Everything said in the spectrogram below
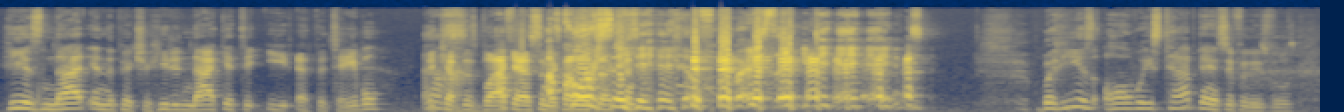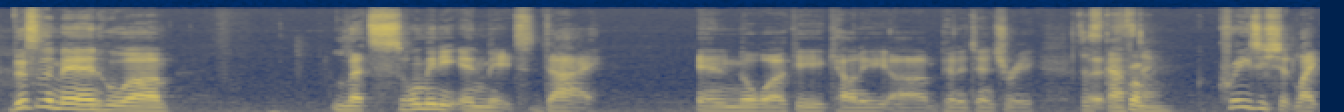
He is not in the picture. He did not get to eat at the table. They kept his black ass in the Of color course they section. did. Of course they did. But he is always tap dancing for these fools. This is a man who um, let so many inmates die in Milwaukee County uh, Penitentiary. uh, from crazy shit like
